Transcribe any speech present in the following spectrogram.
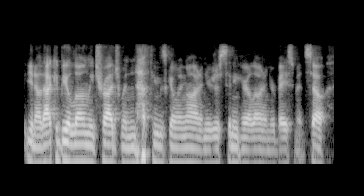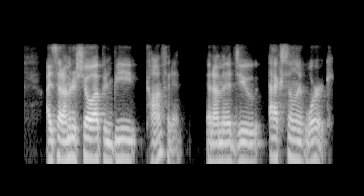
you know, that could be a lonely trudge when nothing's going on and you're just sitting here alone in your basement. So I said, I'm going to show up and be confident and I'm going to do excellent work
